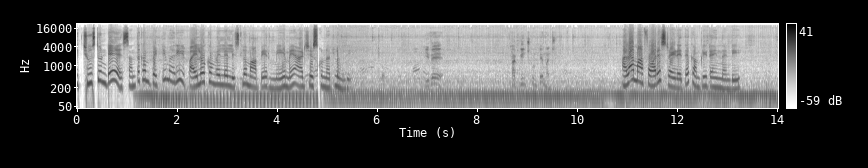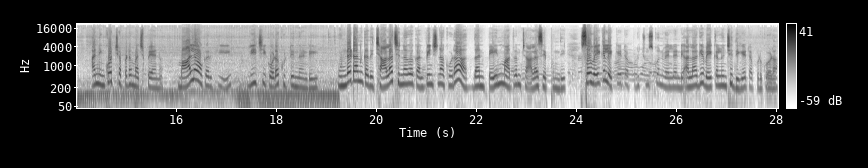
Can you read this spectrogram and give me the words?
ఇది చూస్తుంటే సంతకం పెట్టి మరీ పైలోకం వెళ్ళే లిస్ట్లో మా పేరు మేమే యాడ్ చేసుకున్నట్లుంది. ఇవే తగ్గించుకుంటే మంచిది. అలా మా ఫారెస్ట్ రైడ్ అయితే కంప్లీట్ అయిందండి. అని ఇంకోటి చెప్పడం మర్చిపోయాను. మాలో ఒకరికి లీచీ కూడా కుట్టిందండి. ఉండటానికి అది చాలా చిన్నగా కనిపించినా కూడా దాని పెయిన్ మాత్రం చాలాసేపు ఉంది. సో వెహికల్ ఎక్కేటప్పుడు చూసుకొని వెళ్ళండి. అలాగే వెహికల్ నుంచి దిగేటప్పుడు కూడా.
